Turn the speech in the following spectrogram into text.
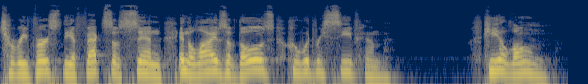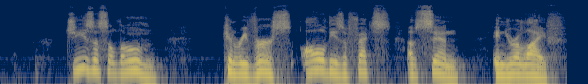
to reverse the effects of sin in the lives of those who would receive him. He alone, Jesus alone, can reverse all these effects of sin in your life.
